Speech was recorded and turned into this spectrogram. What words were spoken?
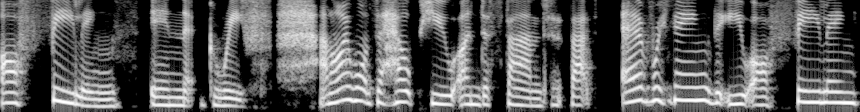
our feelings in grief. And I want to help you understand that everything that you are feeling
